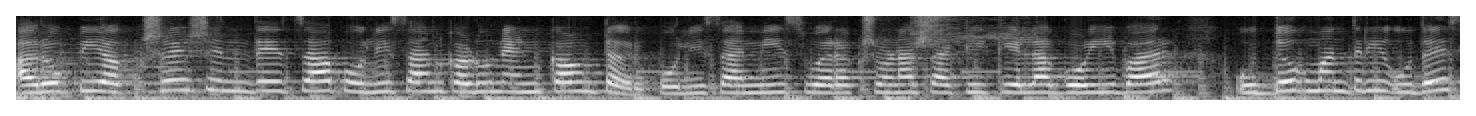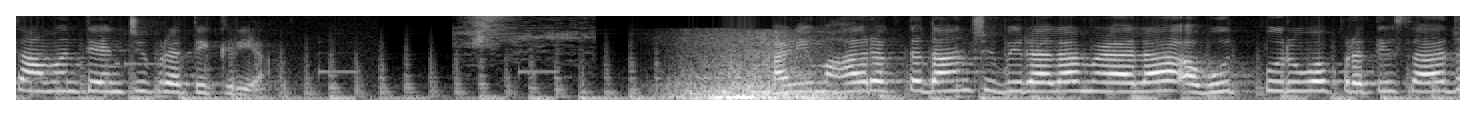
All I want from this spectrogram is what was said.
आरोपी अक्षय शिंदेचा पोलिसांकडून एन्काउंटर. पोलिसांनी स्वरक्षणासाठी केला गोळीबार. उद्योगमंत्री उदय सामंत यांची प्रतिक्रिया. आणि महारक्तदान शिबिराला मिळाला अभूतपूर्व प्रतिसाद.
